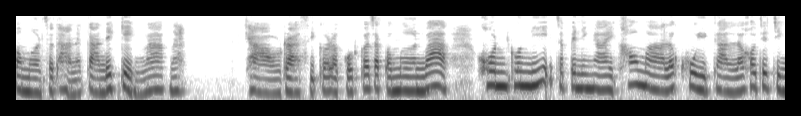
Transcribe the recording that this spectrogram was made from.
ประเมินสถานการณ์ได้เก่งมากนะ ชาวราศีกรกฎก็จะประเมินว่า คนคนนี้จะเป็นยังไงเข้ามาแล้วคุยกัน แล้วเขาจะจริง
